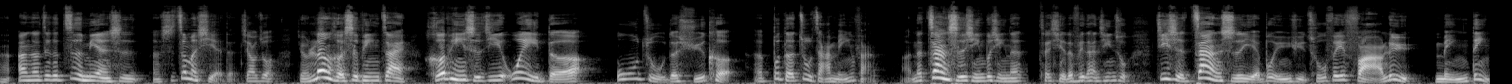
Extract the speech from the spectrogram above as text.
嗯，按照这个字面是呃是这么写的，叫做就任何士兵在和平时期未得屋主的许可，呃，不得驻扎民房啊。那暂时行不行呢？它写的非常清楚，即使暂时也不允许，除非法律明定。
